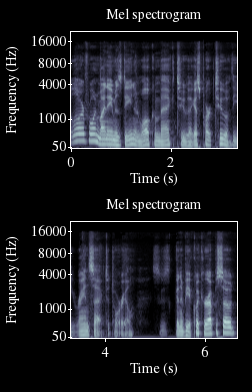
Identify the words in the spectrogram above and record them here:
Hello everyone, my name is Dean and welcome back to, I guess, part two of the Ransack tutorial. This is going to be a quicker episode.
